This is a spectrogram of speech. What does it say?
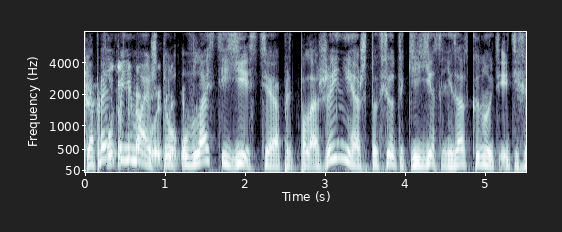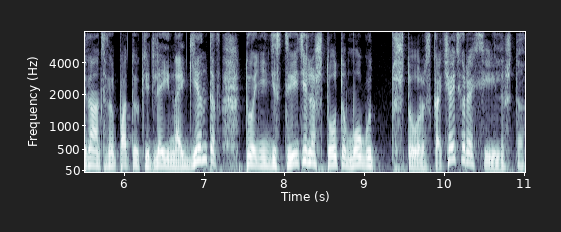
Я правильно вот понимаю, что выглядит. у власти есть э, предположение, что все-таки, если не заткнуть эти финансовые потоки для иноагентов, то они действительно что-то могут что, раскачать в России или что?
